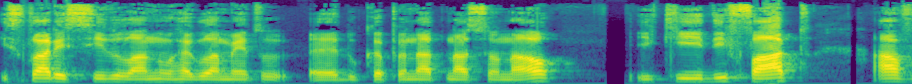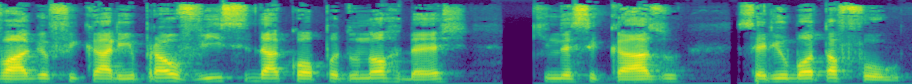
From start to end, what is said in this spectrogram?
esclarecido lá no regulamento é, do Campeonato Nacional e que, de fato, a vaga ficaria para o vice da Copa do Nordeste, que nesse caso seria o Botafogo.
